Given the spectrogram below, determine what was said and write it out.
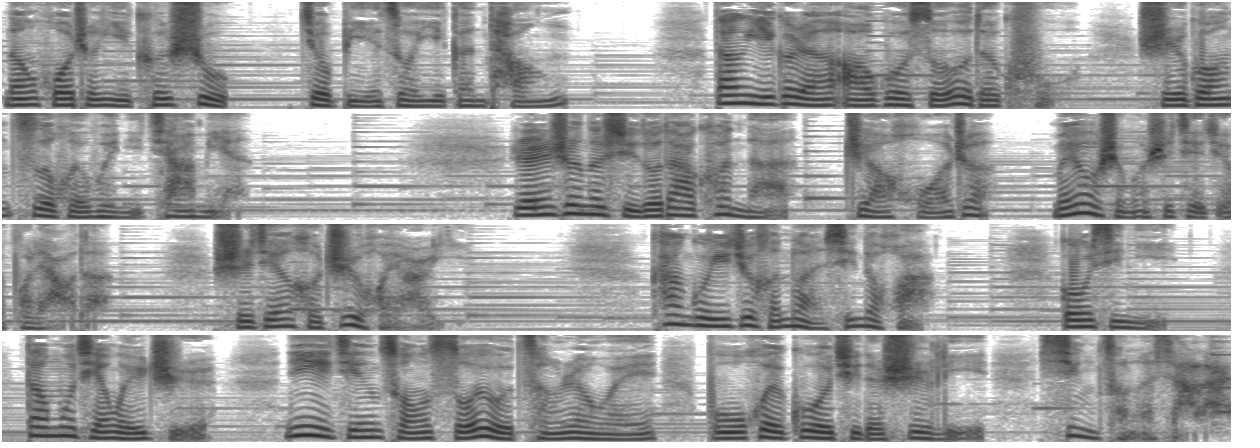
能活成一棵树，就别做一根藤。当一个人熬过所有的苦，时光自会为你加冕。”人生的许多大困难，只要活着，没有什么是解决不了的，时间和智慧而已。看过一句很暖心的话：“恭喜你，到目前为止，你已经从所有曾认为不会过去的事里幸存了下来。”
